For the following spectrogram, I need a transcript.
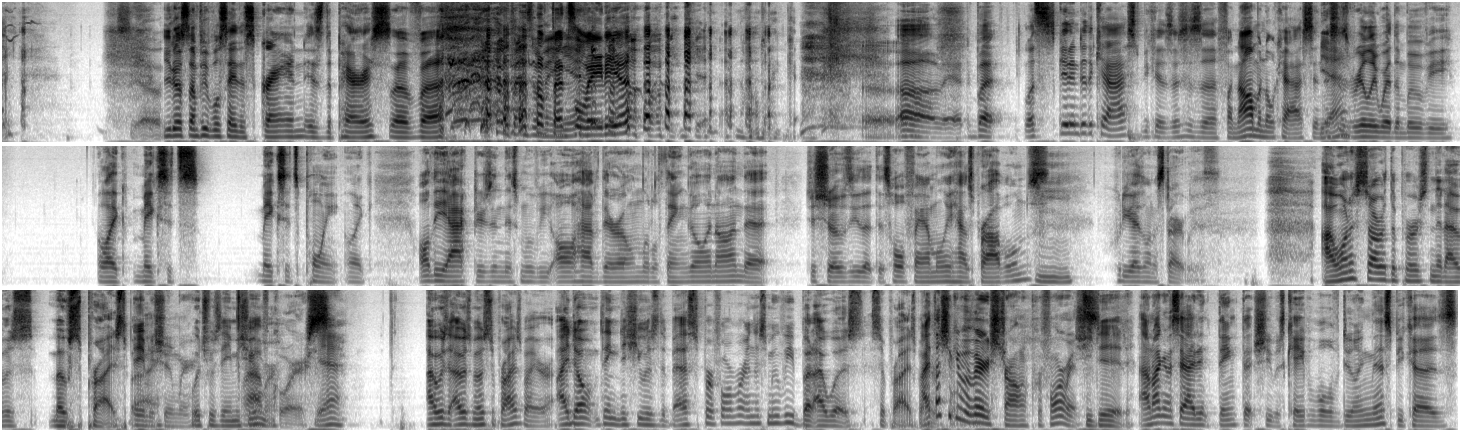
So You know, some people say the Scranton is the Paris of uh, Pennsylvania. Pennsylvania. Oh, yeah. Oh my god. oh man! But let's get into the cast because this is a phenomenal cast, and this is really where the movie like makes its makes its point. Like all the actors in this movie all have their own little thing going on that just shows you that this whole family has problems. Mm-hmm. Who do you guys want to start with? I want to start with the person that I was most surprised by, Amy Schumer. which was Amy Schumer Of course. Yeah, I was I was most surprised by her. I don't think that she was the best performer in this movie, but I was surprised by. Her. I her thought she gave a very strong performance. She did. I'm not gonna say I didn't think that she was capable of doing this because,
